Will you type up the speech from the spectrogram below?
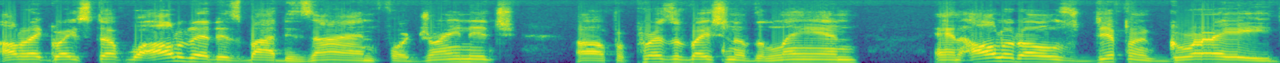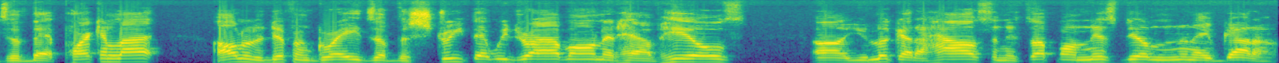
all of that great stuff well all of that is by design for drainage uh, for preservation of the land and all of those different grades of that parking lot all of the different grades of the street that we drive on that have hills uh, you look at a house and it's up on this deal and then they've got a,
